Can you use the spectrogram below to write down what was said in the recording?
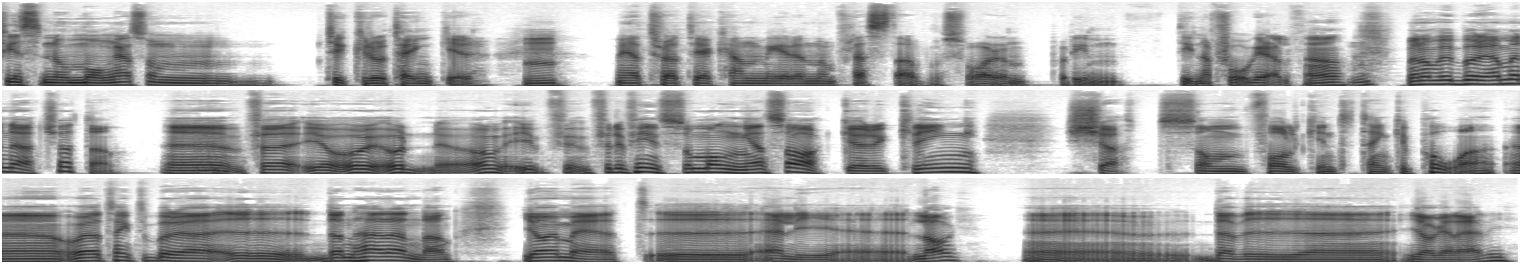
finns det nog många som tycker och tänker. Mm. Men jag tror att jag kan mer än de flesta av svaren på din dina frågor i alla fall. Mm. Men om vi börjar med nötkött då. Eh, mm. för, och, och, för det finns så många saker kring kött som folk inte tänker på. Uh, och Jag tänkte börja i den här ändan. Jag är med i ett älglag Eh, där vi eh, jagar älg,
